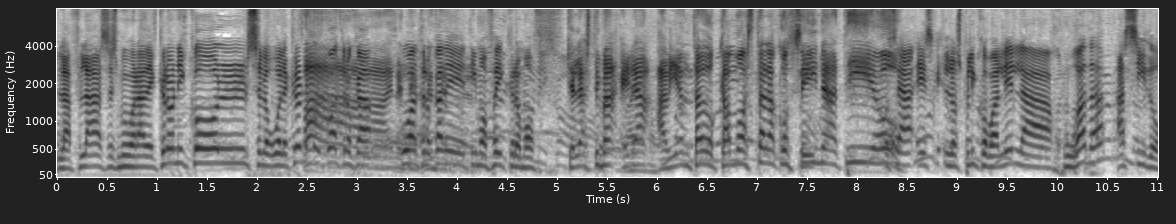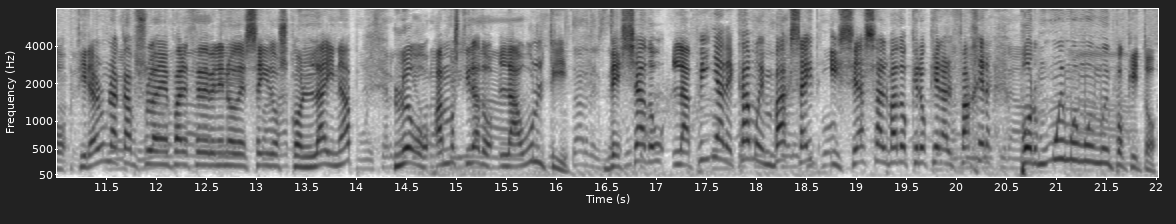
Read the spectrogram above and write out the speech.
La flash es muy buena de Chronicle, se lo huele Chronicle, Ah, 4K, NT, 4K de. Timofey Kromov. Qué lástima, era, había entrado Camo hasta la cocina, tío. O sea, es que, lo explico, ¿vale? La jugada ha sido tirar una cápsula, me parece, de veneno de Seidos con lineup. Luego hemos tirado la ulti de Shadow, la piña de Camo en backside y se ha salvado, creo que era el Fager, por muy, muy, muy, muy poquito.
